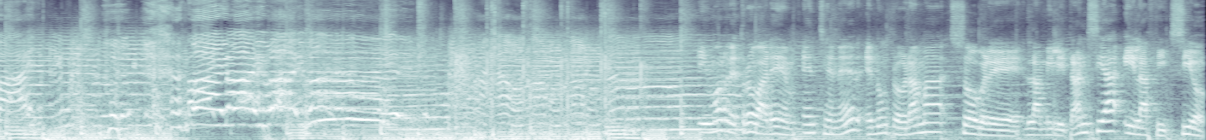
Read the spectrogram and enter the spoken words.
Bye. Bye, bye, bye, bye. I mos retrobarem en Xener en un programa sobre la militància i la ficció.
